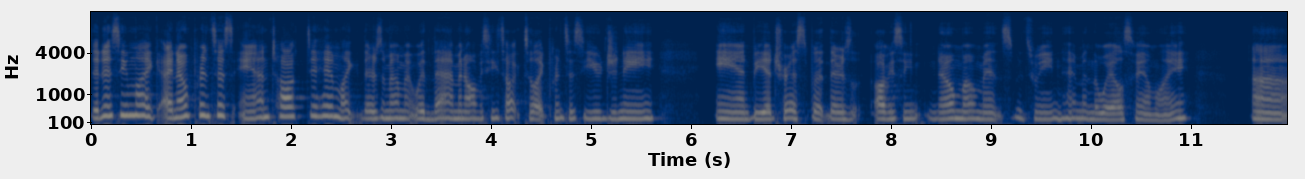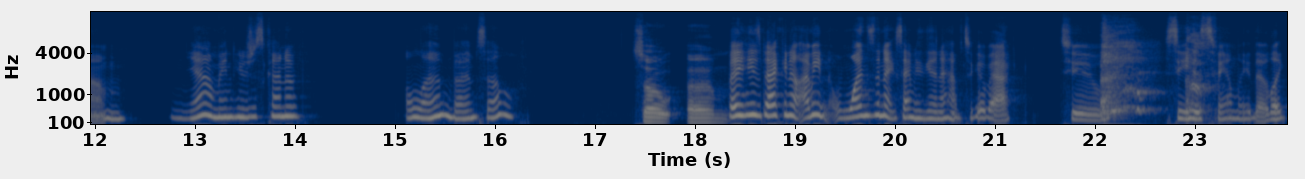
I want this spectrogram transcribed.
didn't seem like I know Princess Anne talked to him. Like there's a moment with them, and obviously he talked to like Princess Eugenie and Beatrice, but there's obviously no moments between him and the Wales family. Um, yeah, I mean he was just kind of alone by himself. So, um, But he's back in. I mean, when's the next time he's gonna have to go back to see his family though? Like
